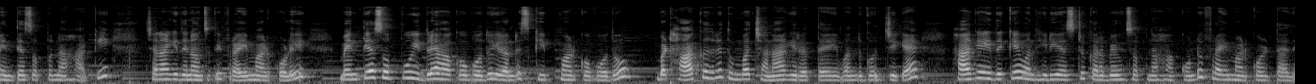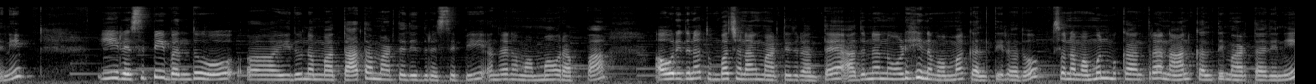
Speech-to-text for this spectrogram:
ಮೆಂತ್ಯ ಸೊಪ್ಪನ್ನ ಹಾಕಿ ಚೆನ್ನಾಗಿ ಇದನ್ನು ಒಂದ್ಸತಿ ಫ್ರೈ ಮಾಡ್ಕೊಳ್ಳಿ. ಮೆಂತ್ಯ ಸೊಪ್ಪು ಇದ್ದರೆ ಹಾಕೋಬೋದು, ಇಲ್ಲಾಂದರೆ ಸ್ಕಿಪ್ ಮಾಡ್ಕೋಬೋದು. ಬಟ್ ಹಾಕಿದ್ರೆ ತುಂಬ ಚೆನ್ನಾಗಿರುತ್ತೆ ಈ ಒಂದು ಗೊಜ್ಜಿಗೆ. ಹಾಗೆ ಇದಕ್ಕೆ ಒಂದು ಹಿಡಿಯಷ್ಟು ಕರಿಬೇವಿನ ಸೊಪ್ಪನ್ನ ಹಾಕ್ಕೊಂಡು ಫ್ರೈ ಮಾಡ್ಕೊಳ್ತಾ ಇದ್ದೀನಿ. ಈ ರೆಸಿಪಿ ಬಂದು ಇದು ನಮ್ಮ ತಾತ ಮಾಡ್ತಿದ್ದಿದ್ದು ರೆಸಿಪಿ ಅಂದರೆ ನಮ್ಮ ಅಮ್ಮ ಅವ್ರ ಅಪ್ಪ, ಅವ್ರು ಇದನ್ನು ತುಂಬ ಚೆನ್ನಾಗಿ ಮಾಡ್ತಿದ್ರಂತೆ. ಅದನ್ನು ನೋಡಿ ನಮ್ಮಮ್ಮ ಕಲ್ತಿರೋದು. ಸೊ ನಮ್ಮಮ್ಮನ ಮುಖಾಂತರ ನಾನು ಕಲ್ತಿ ಮಾಡ್ತಾ ಇದ್ದೀನಿ.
